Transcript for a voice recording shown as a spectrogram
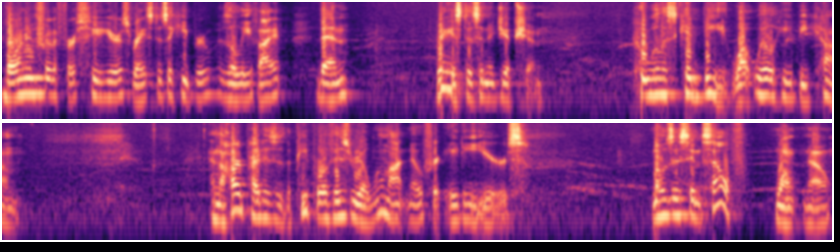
Born and for the first few years raised as a Hebrew, as a Levite, then raised as an Egyptian. Who will this kid be? What will he become? And the hard part is, is the people of Israel will not know for 80 years. Moses himself won't know.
